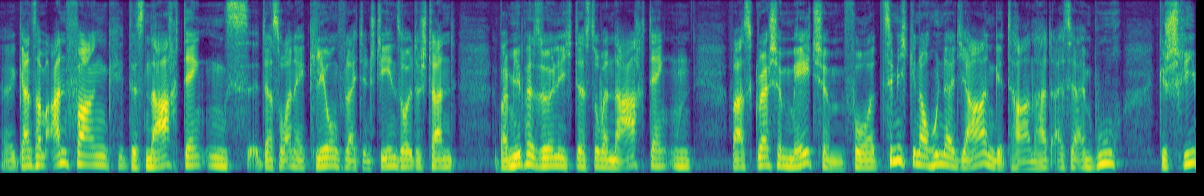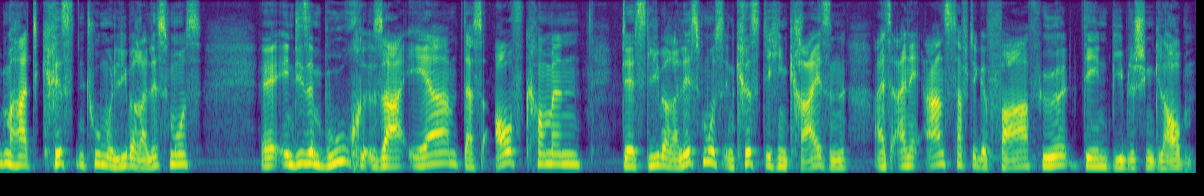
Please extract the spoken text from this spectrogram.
Äh, ganz am Anfang des Nachdenkens, dass so eine Erklärung vielleicht entstehen sollte, stand bei mir persönlich das darüber nachdenken, was Gresham Machen vor ziemlich genau 100 Jahren getan hat, als er ein Buch geschrieben hat, Christentum und Liberalismus. Äh, in diesem Buch sah er das Aufkommen des Liberalismus in christlichen Kreisen als eine ernsthafte Gefahr für den biblischen Glauben.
